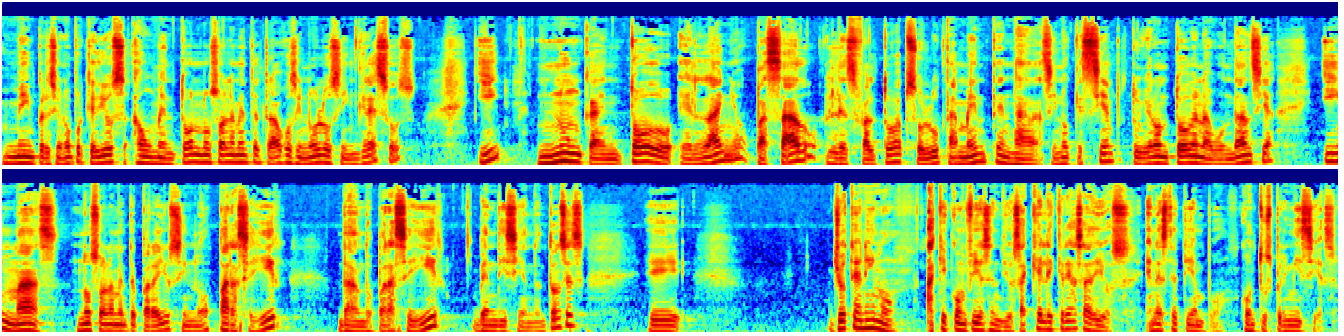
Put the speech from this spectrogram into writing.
Me impresionó porque Dios aumentó no solamente el trabajo, sino los ingresos y nunca en todo el año pasado les faltó absolutamente nada, sino que siempre tuvieron todo en abundancia y más, no solamente para ellos, sino para seguir dando, para seguir bendiciendo. Entonces, eh, yo te animo a que confíes en Dios, a que le creas a Dios en este tiempo con tus primicias,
